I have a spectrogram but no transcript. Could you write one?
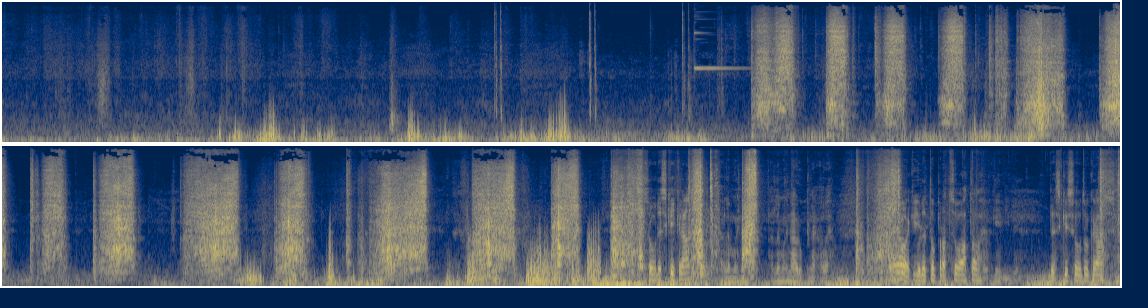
Jsou desky krásné. Tahle možná, tahle možná rupne, ale No, jak bude to pracovat, ale velký desky jsou to krásné.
